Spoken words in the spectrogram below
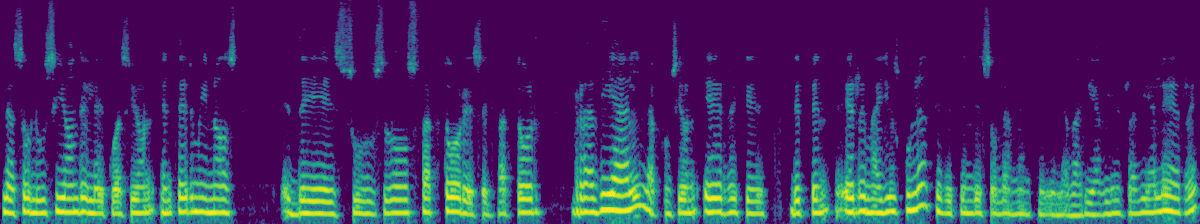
la solución de la ecuación en términos de sus dos factores, el factor radial, la función r, que r mayúscula, que depende solamente de la variable radial r,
